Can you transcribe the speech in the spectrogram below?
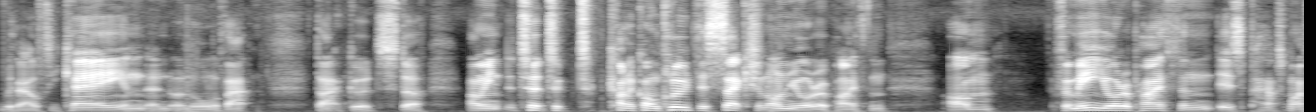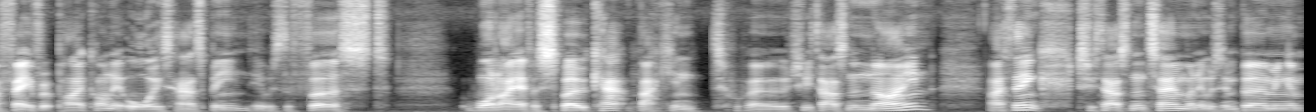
with LTK, and, and, and all of that that good stuff. I mean, to, to, to kind of conclude this section on EuroPython, um, for me, EuroPython is perhaps my favorite PyCon. It always has been. It was the first one I ever spoke at back in tw- 2009, I think, 2010 when it was in Birmingham.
